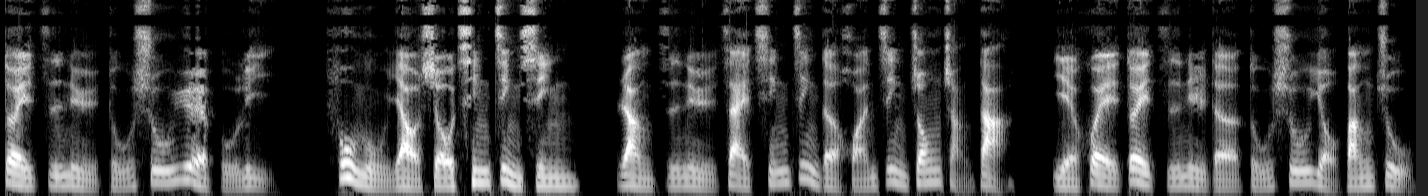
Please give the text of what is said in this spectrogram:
对子女读书越不利。父母要修清净心，让子女在清净的环境中长大，也会对子女的读书有帮助。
